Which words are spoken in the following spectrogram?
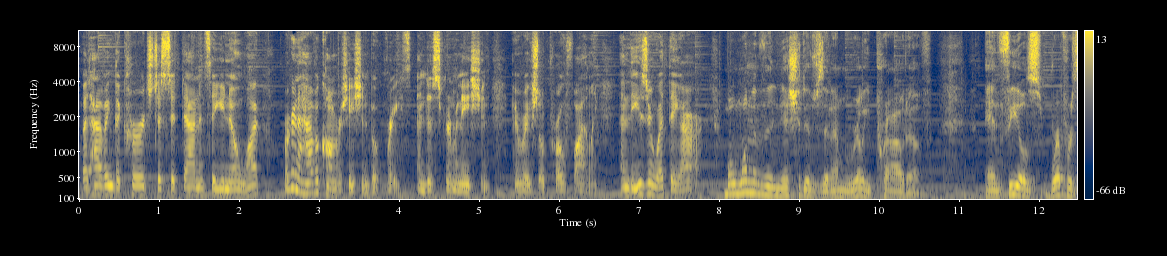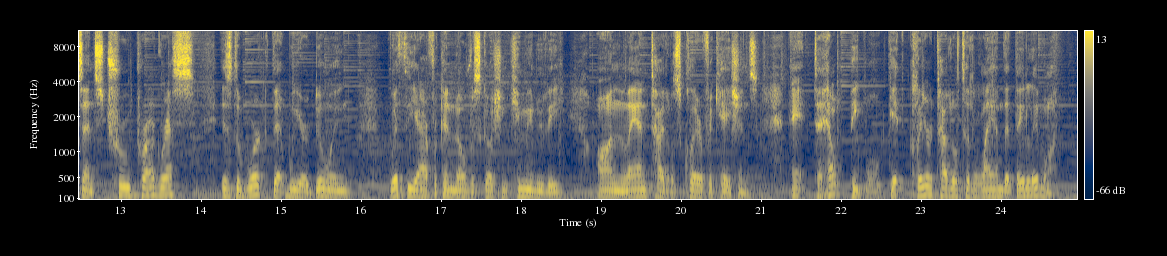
But having the courage to sit down and say, you know what, we're going to have a conversation about race and discrimination and racial profiling. And these are what they are. Well, one of the initiatives that I'm really proud of and feels represents true progress is the work that we are doing with the African Nova Scotian community on land titles clarifications and to help people get clear title to the land that they live on.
